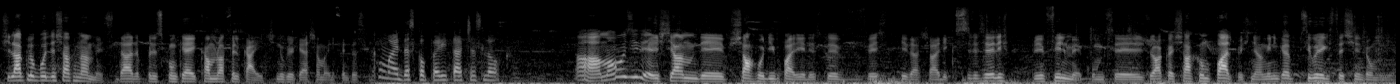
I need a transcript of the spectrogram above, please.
Și la clubul de șah n-am mers, dar presupun că e cam la fel ca aici, nu cred că e așa mai diferență. Cum ai descoperit acest loc? A, am auzit de el, știam de șahul din parc, e despre vestit așa, adică se, se vede și prin filme cum se joacă șah în parc și ne-am gândit că sigur există și în România.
